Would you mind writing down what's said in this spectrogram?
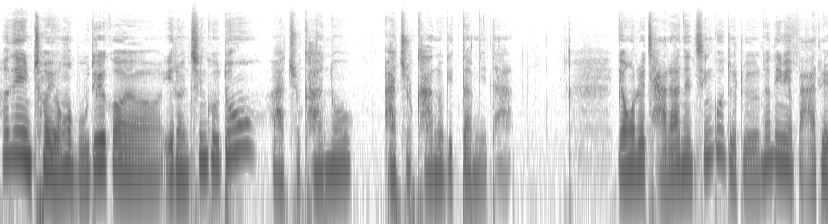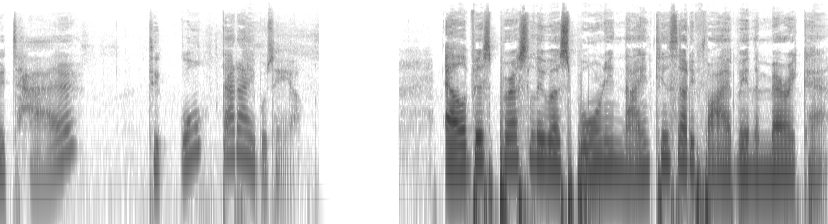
선생님 저 영어 못 읽어요. 이런 친구도 아주 간혹 아주 간혹 있답니다. 영어를 잘하는 친구들은 선생님의 말을 잘 듣고 따라해 보세요. Elvis Presley was born in 1935 in America.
